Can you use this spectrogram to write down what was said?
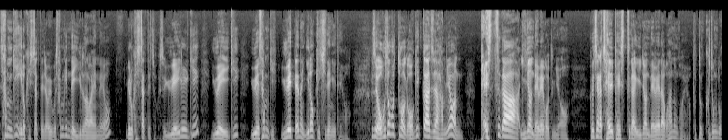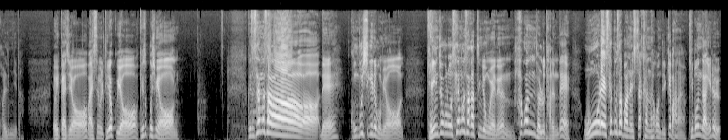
3기 이렇게 시작되죠. 이거 3기인데 2기로 나와 있네요. 이렇게 시작되죠. 그래서 유해 1기, 유해 2기, 유해 3기. 유해 때는 이렇게 진행이 돼요. 그래서 여기서부터 여기까지 하면 베스트가 2년 내외거든요. 그래서 제가 제일 베스트가 2년 내외라고 하는 거예요. 보통 그 정도 걸립니다. 여기까지요. 말씀을 드렸고요. 계속 보시면 그래서 세무사 네 공부 시기를 보면 개인적으로 세무사 같은 경우에는 학원별로 다른데 5월에 세무사반을 시작하는 학원들이 꽤 많아요. 기본 강의를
